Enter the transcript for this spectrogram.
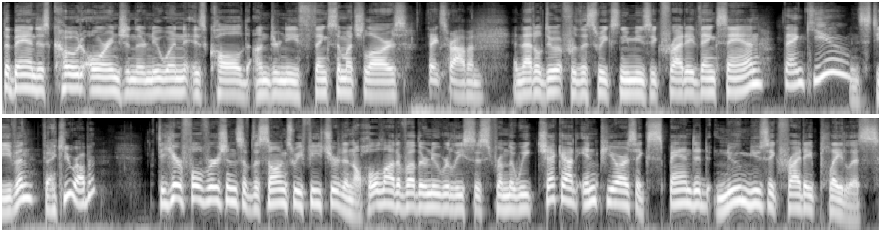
The band is Code Orange, and their new one is called Underneath. Thanks so much, Lars. Thanks, Robin. And that'll do it for this week's New Music Friday. Thanks, Anne. Thank you. And Stephen. Thank you, Robin. To hear full versions of the songs we featured and a whole lot of other new releases from the week, check out NPR's expanded New Music Friday playlists.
